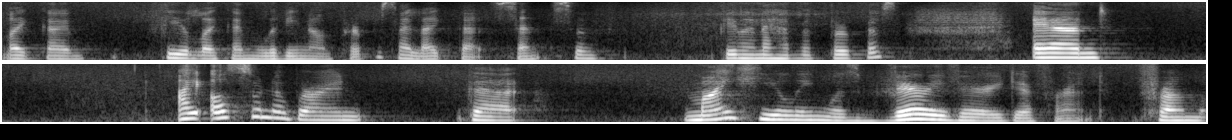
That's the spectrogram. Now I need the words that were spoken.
like I feel like I'm living on purpose. I like that sense of feeling I have a purpose. And I also know, Brian, that my healing was very, very different from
